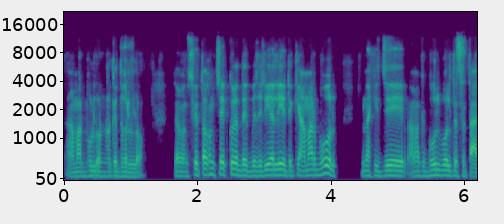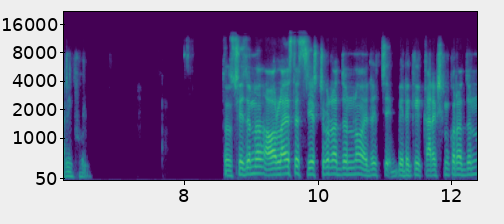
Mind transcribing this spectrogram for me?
আমার ভুল অন্যকে ধরলো। যখন সে তখন চেক করে দেখবে যে রিয়েলি এটা কি আমার ভুল? নাকি যে আমাকে ভুল বলতেছে তারই ভুল? তো সেজন্য অলওয়েজ চেষ্টা করার জন্য এটা এটাকে কারেকশন করার জন্য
